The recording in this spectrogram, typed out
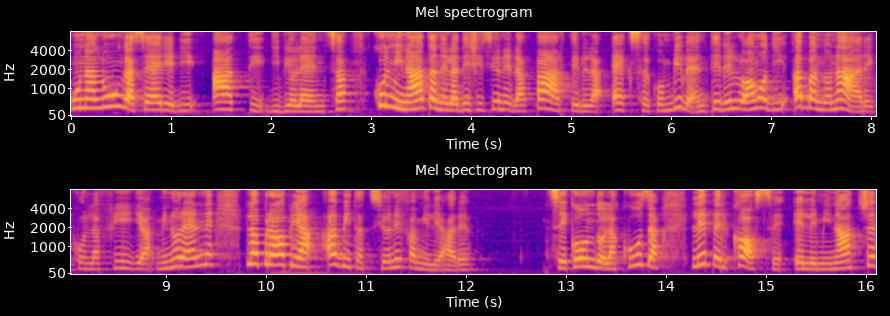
Una lunga serie di atti di violenza culminata nella decisione da parte della ex convivente dell'uomo di abbandonare con la figlia minorenne la propria abitazione familiare. Secondo l'accusa, le percosse e le minacce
